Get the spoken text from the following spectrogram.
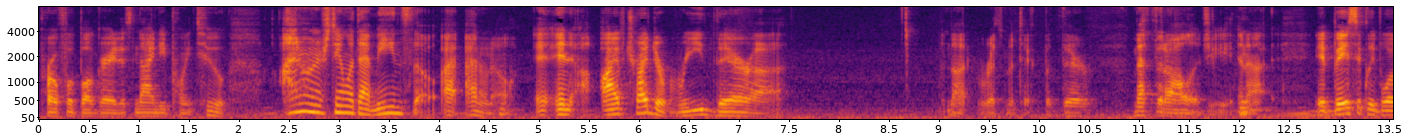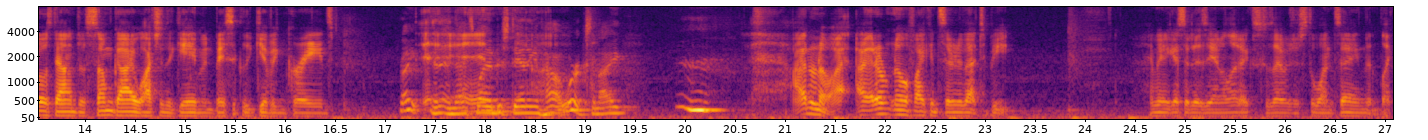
Pro Football grade is ninety point two. I don't understand what that means, though. I, I don't know. And, and I've tried to read their, uh, not arithmetic, but their methodology, and I, it basically boils down to some guy watching the game and basically giving grades Right. And, and that's my understanding of how it works. And I, I don't know. I, I don't know if I consider that to be. I mean, I guess it is analytics because I was just the one saying that like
